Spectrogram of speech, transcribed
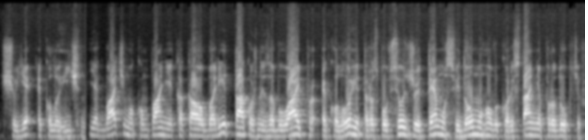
що є екологічним. Як бачимо, компанії Какао Барі також не забувають про екологію та розповсюджують тему свідомого використання продуктів.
